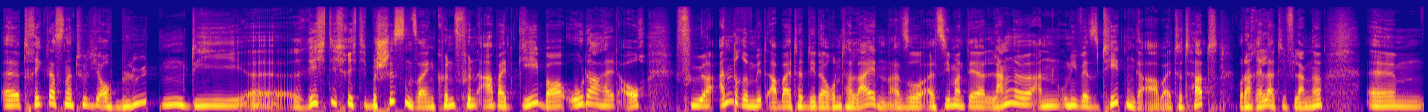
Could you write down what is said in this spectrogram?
äh, trägt das natürlich auch Blüten, die äh, richtig, richtig beschissen sein können für einen Arbeitgeber oder halt auch für andere Mitarbeiter, die darunter leiden. Also als jemand, der lange an Universitäten gearbeitet hat oder relativ lange, ähm,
